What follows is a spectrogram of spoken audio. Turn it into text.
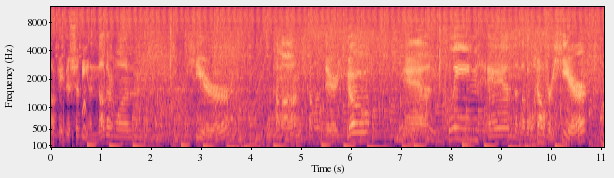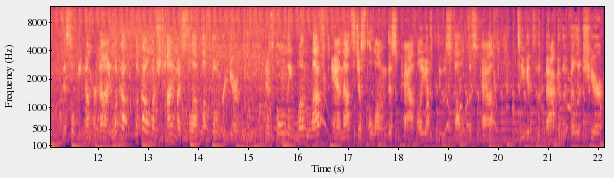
Okay, there should be another one here. Come on, come on, there you go and clean, and another one over here. This will be number 9. Look how look how much time I still have left over here. There's only one left, and that's just along this path. All you have to do is follow this path until you get to the back of the village here.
